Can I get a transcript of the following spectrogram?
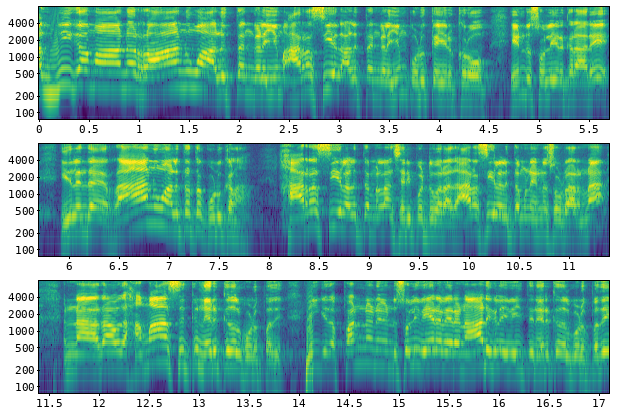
அதிகமான ராணுவ அழுத்தங்களையும் அரசியல் அழுத்தங்களையும் கொடுக்க இருக்கிறோம் என்று சொல்லியிருக்கிறாரு. இதில் இந்த ராணுவ அழுத்தத்தை கொடுக்கலாம். அரசியல் அழுத்தம் எல்லாம் சரிப்பட்டு வராது. அரசியல் அழுத்தம்னு என்ன சொல்கிறாருன்னா நான் அதாவது ஹமாஸுக்கு நெருக்குதல் கொடுப்பது. நீங்கள் இதை பண்ணணும்னு சொல்லி வேறு வேறு நாடுகளை வைத்து நெருக்குதல் கொடுப்பது.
